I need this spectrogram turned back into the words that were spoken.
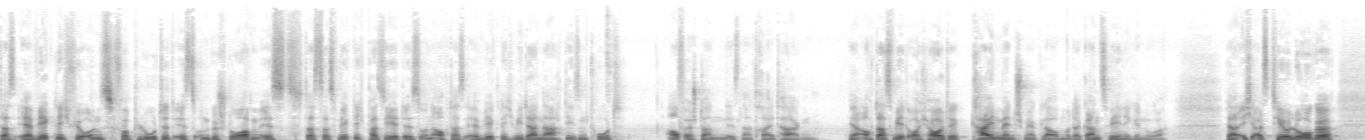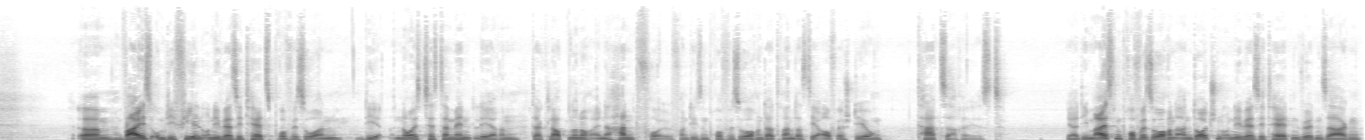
dass er wirklich für uns verblutet ist und gestorben ist, dass das wirklich passiert ist und auch, dass er wirklich wieder nach diesem Tod auferstanden ist nach drei Tagen. Ja, auch das wird euch heute kein Mensch mehr glauben oder ganz wenige nur. Ja, ich als Theologe weiß um die vielen Universitätsprofessoren, die Neues Testament lehren. Da glaubt nur noch eine Handvoll von diesen Professoren daran, dass die Auferstehung Tatsache ist. Ja, die meisten Professoren an deutschen Universitäten würden sagen,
